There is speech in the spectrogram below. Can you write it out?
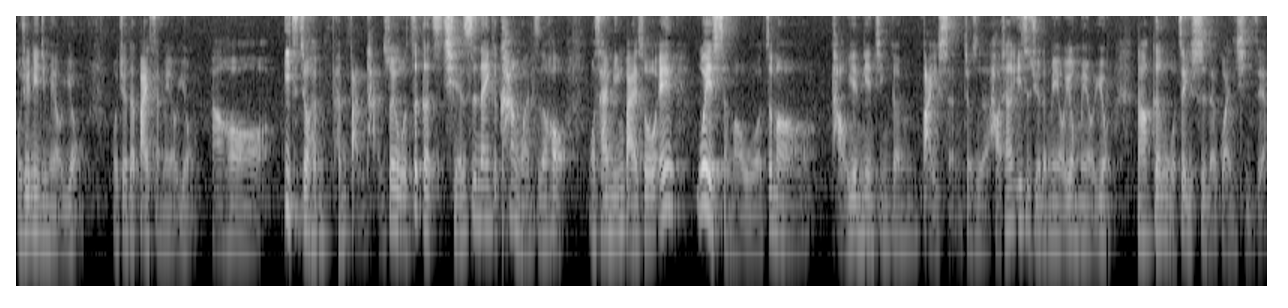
我觉得念经没有用，我觉得拜神没有用，然后一直就很很反弹。所以我这个前世那一个看完之后，我才明白说，哎，为什么我这么。讨厌念经跟拜神，就是好像一直觉得没有用，没有用，然后跟我这一世的关系这样，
